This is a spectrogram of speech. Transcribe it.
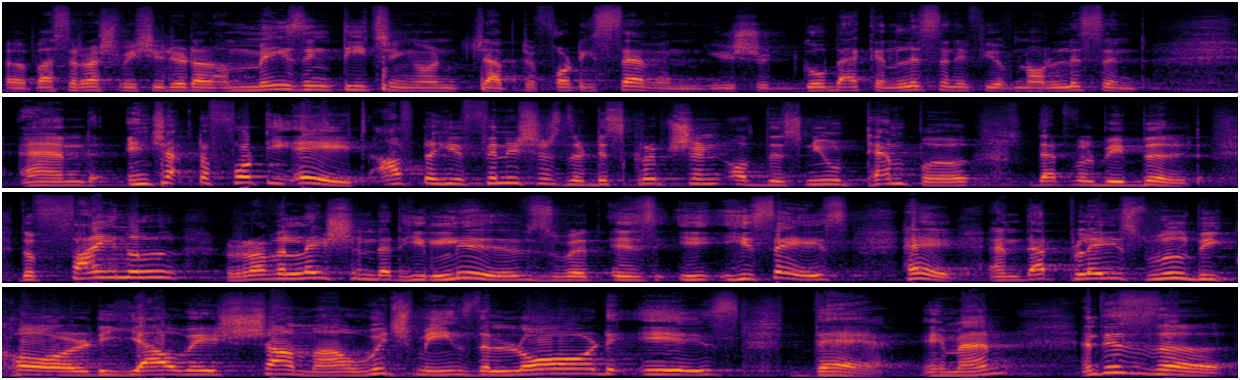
uh, Pastor Rashmi, she did an amazing teaching on chapter 47. You should go back and listen if you have not listened. And in chapter 48, after he finishes the description of this new temple that will be built, the final revelation that he lives with is he, he says, Hey, and that place will be called Yahweh Shammah, which means the Lord is there. Amen. And this is a,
